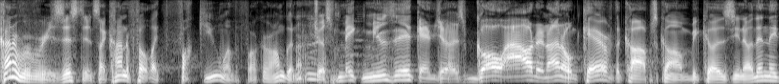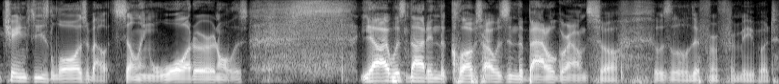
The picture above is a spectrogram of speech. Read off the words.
kind of a resistance. I kind of felt like, fuck you, motherfucker. I'm going to just make music and just go out and I don't care if the cops come because, you know, then they changed these laws about selling water and all this. Yeah, I was not in the clubs. I was in the battleground, so it was a little different for me, but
